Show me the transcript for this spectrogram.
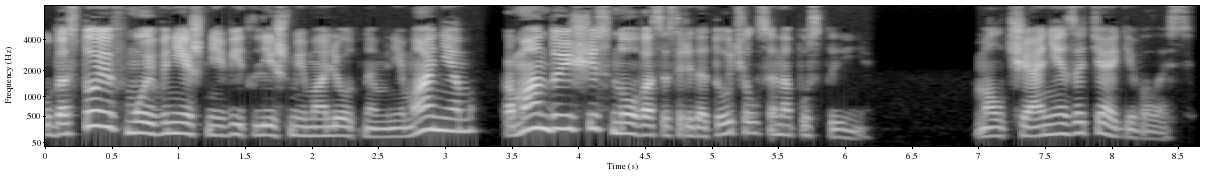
Удостоив мой внешний вид лишь мимолетным вниманием, командующий снова сосредоточился на пустыне. Молчание затягивалось.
